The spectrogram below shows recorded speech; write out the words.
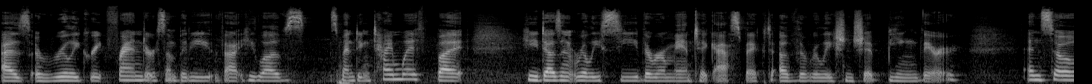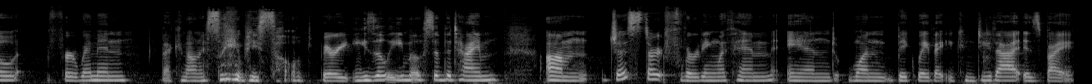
as a really great friend or somebody that he loves spending time with, but he doesn't really see the romantic aspect of the relationship being there. And so, for women, that can honestly be solved very easily most of the time. Um, just start flirting with him, and one big way that you can do that is by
